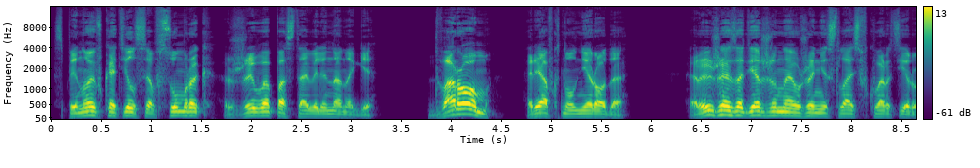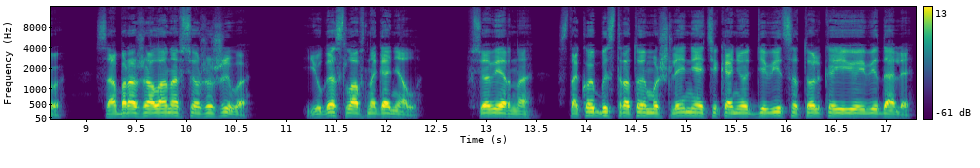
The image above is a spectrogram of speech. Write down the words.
Спиной вкатился в сумрак, живо поставили на ноги. «Двором!» — рявкнул Нерода. Рыжая задержанная уже неслась в квартиру. Соображала она все же живо. Югослав нагонял. Все верно. С такой быстротой мышления теканет девица, только ее и видали.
